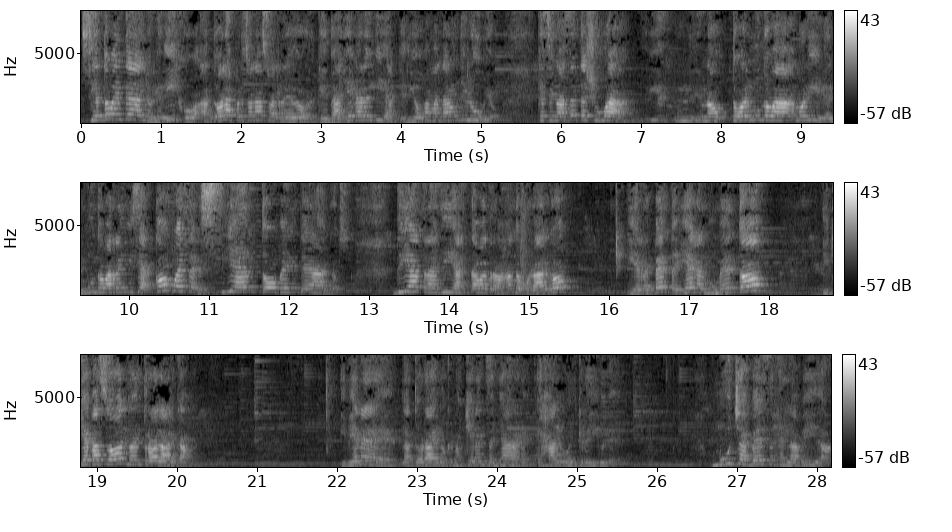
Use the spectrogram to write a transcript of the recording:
120 años le dijo a todas las personas a su alrededor que va a llegar el día que Dios va a mandar un diluvio, que si no hacen Teshuvah, no, todo el mundo va a morir, el mundo va a reiniciar. ¿Cómo puede ser? 120 años. Día tras día estaba trabajando por algo y de repente llega el momento y ¿qué pasó? No entró al arca. Y viene la Torah y lo que nos quiere enseñar es algo increíble. Muchas veces en la vida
